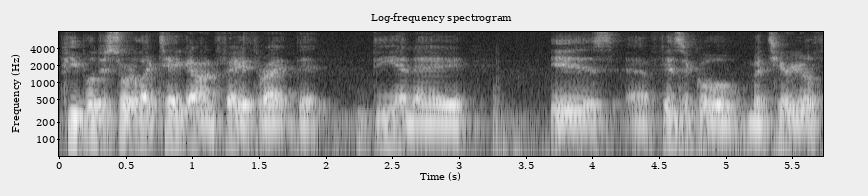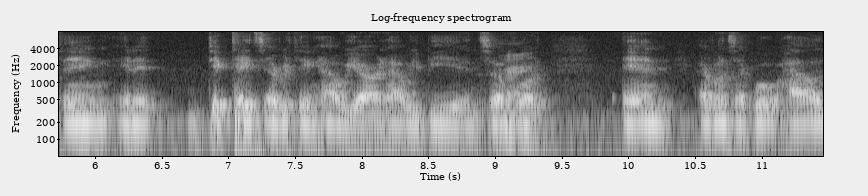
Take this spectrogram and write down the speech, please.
people just sort of like take it on faith, right? That DNA is a physical material thing and it dictates everything how we are and how we be and so Right. forth. And everyone's like, well, how?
